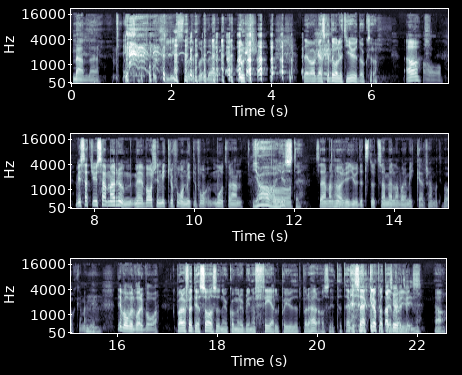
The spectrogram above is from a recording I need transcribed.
Men eh, Tänk att folk lyssnade på det där. Usch. Det var ganska dåligt ljud också. Ja, ja, vi satt ju i samma rum med varsin mikrofon mitt mot varandra. Ja, Och- just det. Så här man hör hur ljudet studsar mellan våra mickar fram och tillbaka. Men det, Mm. det var väl vad det var. Bara för att jag sa så nu kommer det bli något fel på ljudet på det här avsnittet. Är vi säkra på att det är bra ljud? Nu? Ja.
